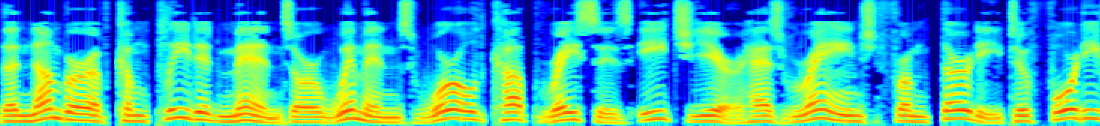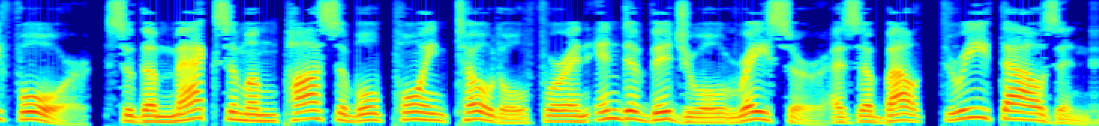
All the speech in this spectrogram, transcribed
the number of completed men's or women's World Cup races each year has ranged from 30 to 44, so the maximum possible point total for an individual racer is about 3,000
